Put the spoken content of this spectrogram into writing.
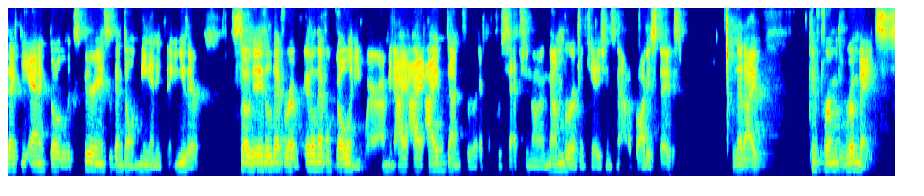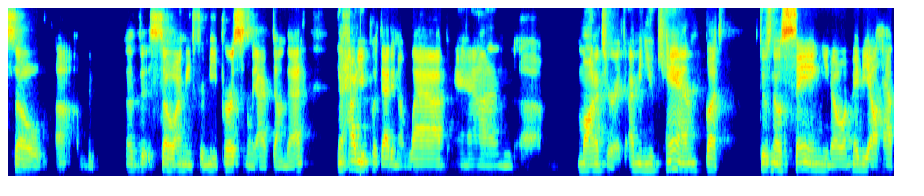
like the anecdotal experiences then don't mean anything either. So it'll never it'll never go anywhere. I mean, I, I I've done veridical perception on a number of occasions out of body states that I confirmed with roommates. So uh, so I mean, for me personally, I've done that. Now, how do you put that in a lab and uh, monitor it. I mean, you can, but there's no saying, you know, maybe I'll have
